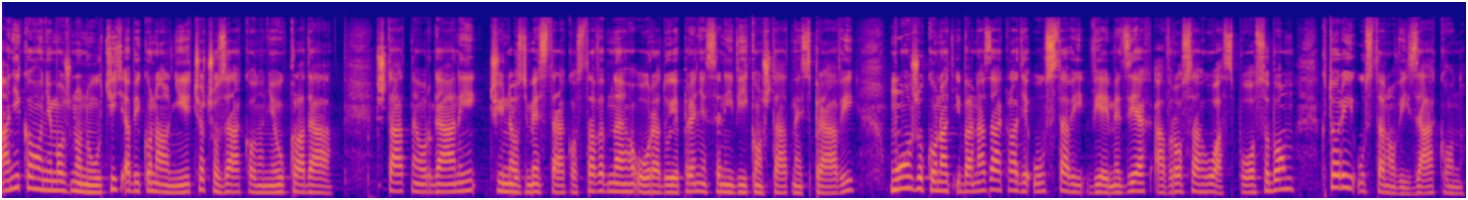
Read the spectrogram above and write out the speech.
a nikoho nemožno nútiť, aby konal niečo, čo zákon neukladá. Štátne orgány, činnosť mesta ako stavebného úradu je prenesený výkon štátnej správy, môžu konať iba na základe ústavy v jej medziach a v rozsahu a spôsobom, ktorý ustanoví zákon.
